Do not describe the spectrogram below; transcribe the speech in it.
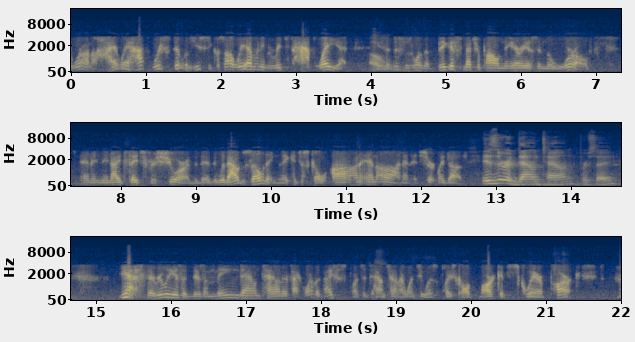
we're on a highway. Half, we're still in Houston because oh, we haven't even reached halfway yet." Oh. He said, "This is one of the biggest metropolitan areas in the world." And in the United States, for sure, Th- th- without zoning, they can just go on and on, and it certainly does. Is there a downtown per se? Yes, there really is a there's a main downtown. In fact, one of the nicest parts of downtown I went to was a place called Market Square Park.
